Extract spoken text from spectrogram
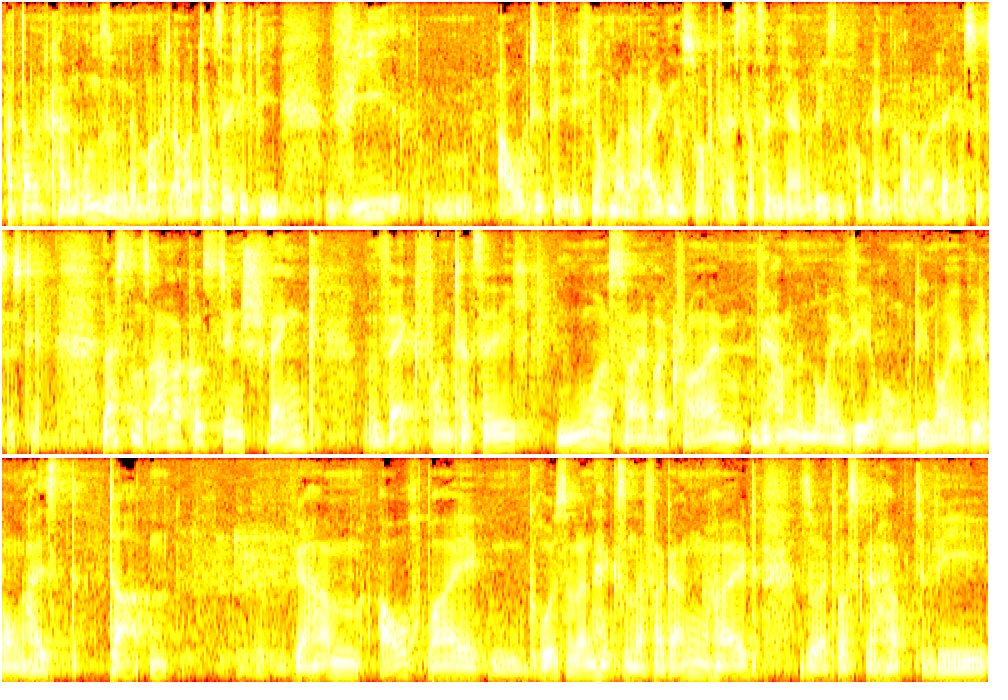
Hat damit keinen Unsinn gemacht. Aber tatsächlich die, wie outete ich noch meine eigene Software, ist tatsächlich ein Riesenproblem, gerade bei Legacy-Systemen. Lasst uns einmal kurz den Schwenk weg von tatsächlich nur Cybercrime. Wir haben eine neue Währung. Die neue Währung heißt Daten. Wir haben auch bei größeren Hacks in der Vergangenheit so etwas gehabt wie,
